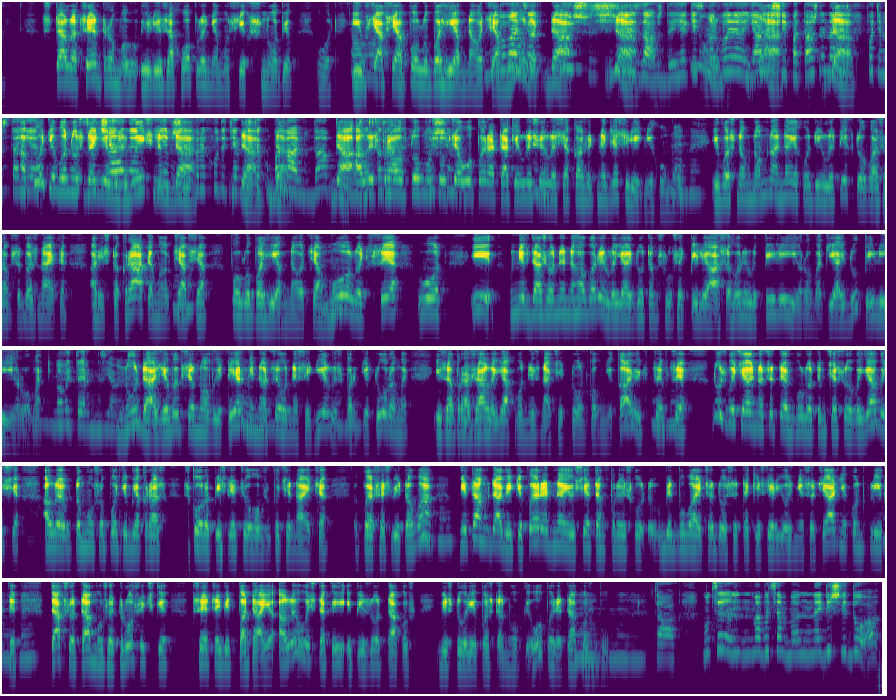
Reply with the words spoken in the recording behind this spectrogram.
стала центром і захопленням усіх снобів. От. І Ага. вся вся полубогемна оця Відбувається молодь. Да. то, що, що Да. завжди. Якесь Ну, нове да. явище, епатажне навіть, Да. потім стає А потім воно стає звичайним звичним. і вже да. переходить в якусь Да, таку да. банальну. Да, Да, можна але сказати, справа в тому, що площину. ця опера так і лишилася, кажуть, не для середніх умов. Мгм. І в основному на неї ходили ті, хто вважав себе, знаєте, аристократами, оця Мгм. вся полубогемна, оця Мгм. молодь, все. От. І в них навіть вони не говорили, я йду там слушати Піліаса, говорили піліїрувати, я йду піліїрувати. Новий термін з'явився. Ну так, да, з'явився новий термін, Мгм. оце вони сиділи Мгм. з партитурами і зображали, як вони, значить, тонко вникають в це все. Ну, звичайно, це теж було тимчасове явище, але тому що потім якраз скоро після цього вже починається Перша світова, Мгм. і там навіть і перед нею ще там відбуваються досить такі серйозні соціальні конфлікти. Мгм. Так що там уже трошечки все це відпадає. Але ось такий епізод також в історії постановки опери також Мгм, був. Так. Ну, це, мабуть, е, найбільш відомо,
